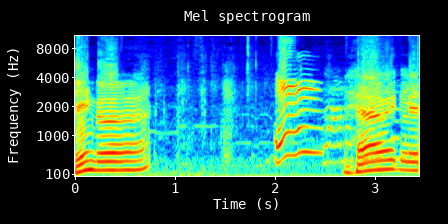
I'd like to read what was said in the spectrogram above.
Bingo. હા એટલે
